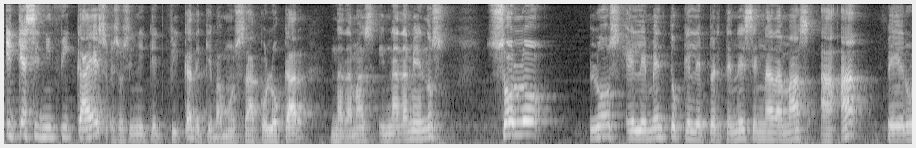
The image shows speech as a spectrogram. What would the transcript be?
¿Y qué significa eso? Eso significa de que vamos a colocar nada más y nada menos solo los elementos que le pertenecen nada más a A pero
